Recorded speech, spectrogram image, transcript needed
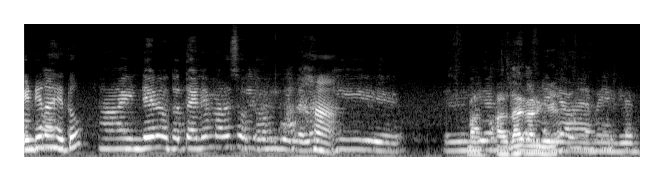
इंडियन आहे तो? हा इंडियन होता. त्याने मला स्वतःहून बोललेलं हा. की बा- आधार कार्ड इंडियन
